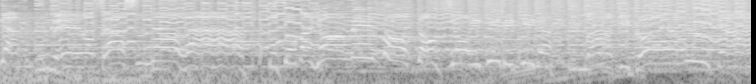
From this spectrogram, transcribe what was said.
が胸を刺すなら言葉よりもっと強い響きが今聞こえるか。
